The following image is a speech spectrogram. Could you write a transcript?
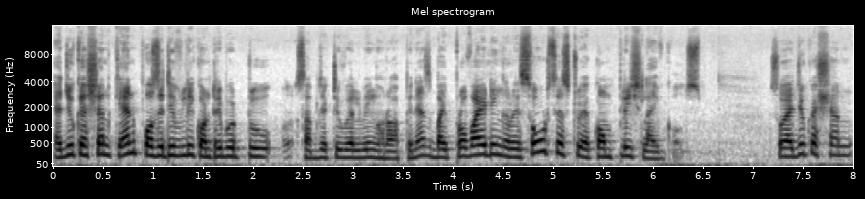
education can positively contribute to subjective well-being or happiness by providing resources to accomplish life goals. So, education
